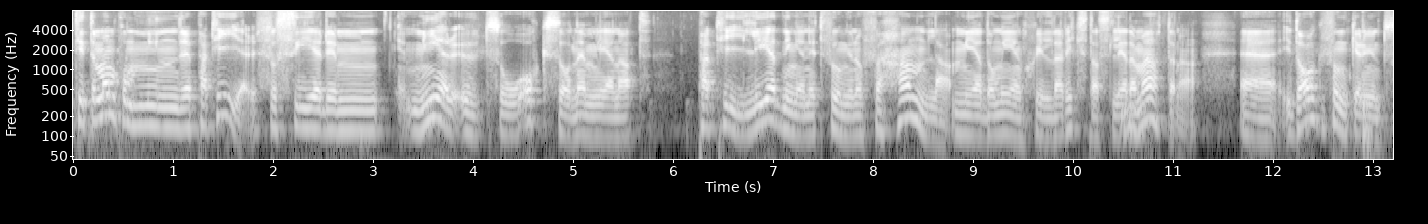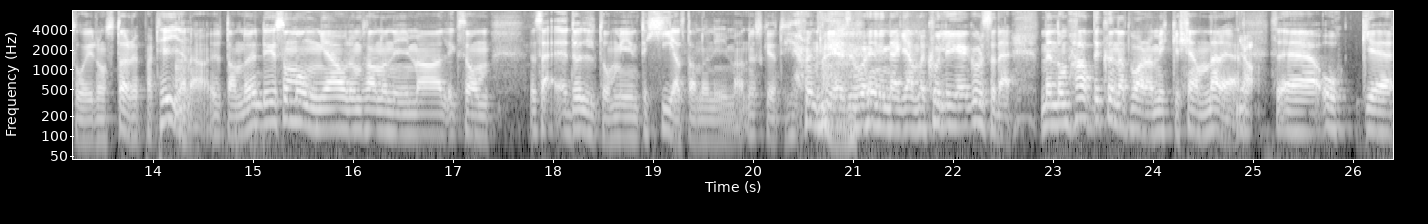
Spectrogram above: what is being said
tittar man på mindre partier så ser det mer ut så också, nämligen att partiledningen är tvungen att förhandla med de enskilda riksdagsledamöterna. Eh, idag funkar det ju inte så i de större partierna mm. utan det är så många och de är anonyma liksom. Så här, de är ju inte helt anonyma, nu ska jag inte göra ner var det mina gamla kollegor sådär. Men de hade kunnat vara mycket kändare. Ja. Eh, och, eh,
